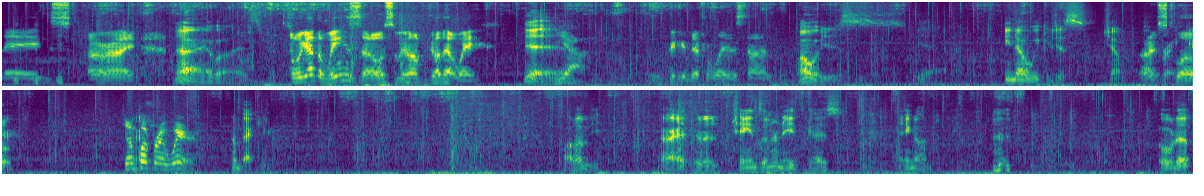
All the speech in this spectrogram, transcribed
Legs. All right. Alright, well, that's, So we got the wings though, so we don't have to go that way. yeah. Yeah. We'll pick a different way this time. Always. Yeah. You know, we could just jump up Alright, right slow. here. Jump up right where? Come back here. Follow me. Alright, there are chains underneath, guys. Hang on. Hold up.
